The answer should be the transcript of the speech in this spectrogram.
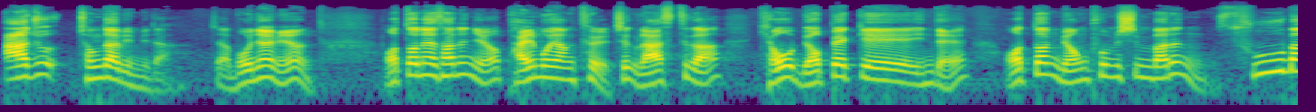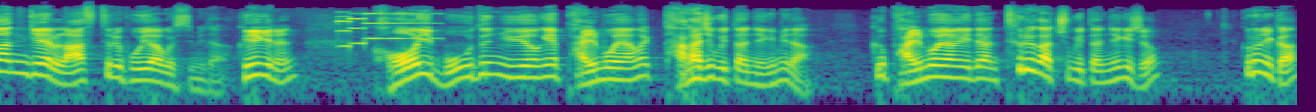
아주 정답입니다. 자, 뭐냐면 어떤 회사는요 발 모양 틀, 즉 라스트가 겨우 몇백 개인데 어떤 명품 신발은 수만 개의 라스트를 보유하고 있습니다. 그 얘기는 거의 모든 유형의 발 모양을 다 가지고 있다는 얘기입니다. 그 발 모양에 대한 틀을 갖추고 있다는 얘기죠. 그러니까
